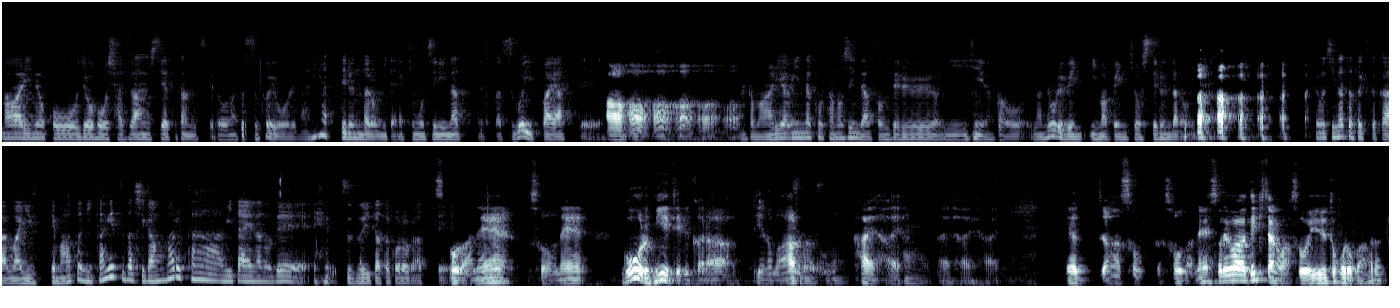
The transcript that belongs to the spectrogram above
ん。周りのこう情報を遮断してやってたんですけど、なんかすごい俺何やってるんだろうみたいな気持ちになったりとか、すごいいっぱいあって、なんか周りはみんなこう楽しんで遊んでるのに、なんかなんで俺勉今勉強してるんだろうみたいなあ。気持ちになった時とか、まあ言ってもあと2ヶ月だし頑張るか、みたいなので 続いたところがあって。そうだね。そうね。ゴール見えてるからっていうのもあるだろうねそうですね。はい、はい。はい。はいはいはい。いや、あ、そうか、そうだね。それはできたのはそういうところがある。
